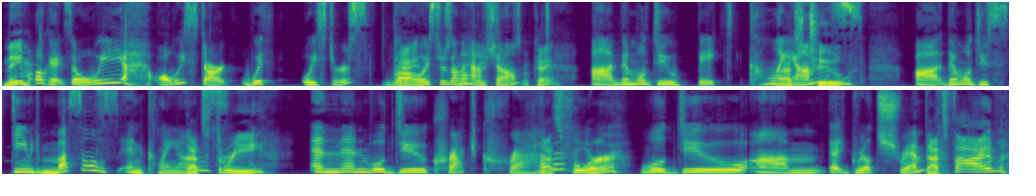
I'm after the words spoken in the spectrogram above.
Name them. Okay, so we always start with oysters, raw oysters on the half shell. Okay. Um, then we'll do baked clams. two. Uh, then we'll do steamed mussels and clams. That's three. And then we'll do cracked crab. That's four. We'll do um, that grilled shrimp. That's five.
